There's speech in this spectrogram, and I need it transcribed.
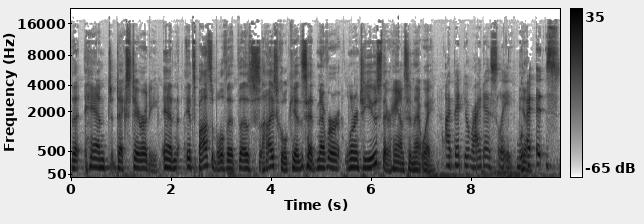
the hand dexterity. And it's possible that those high school kids had never learned to use their hands in that way. i bet you're right esley Yeah. Uh, it's,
